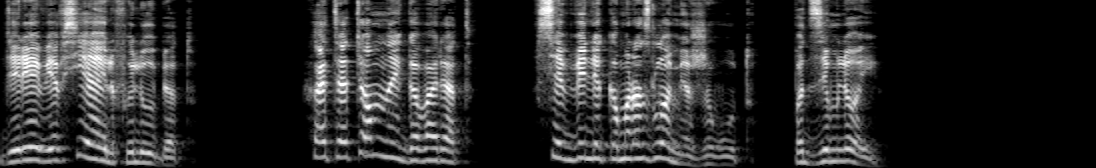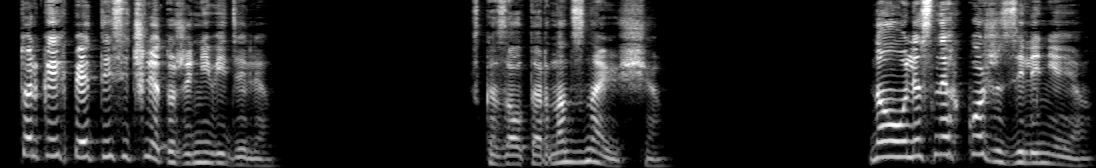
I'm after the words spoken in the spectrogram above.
Деревья все эльфы любят. Хотя темные говорят, все в великом разломе живут, под землей. Только их пять тысяч лет уже не видели, сказал Тарнат знающе. Но у лесных кожа зеленее,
